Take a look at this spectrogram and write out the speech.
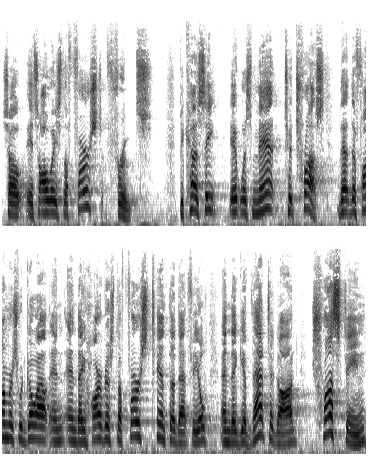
So it's always the first fruits. Because, see, it was meant to trust that the farmers would go out and, and they harvest the first tenth of that field and they give that to God, trusting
